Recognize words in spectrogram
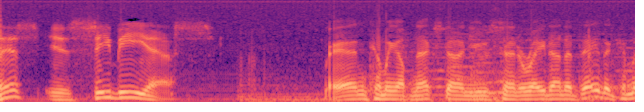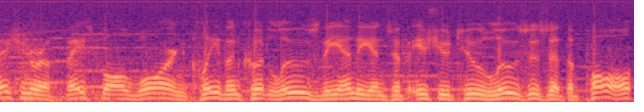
This is CBS. And coming up next on News Center 8, on a day the commissioner of baseball warned Cleveland could lose the Indians if issue 2 loses at the poll,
